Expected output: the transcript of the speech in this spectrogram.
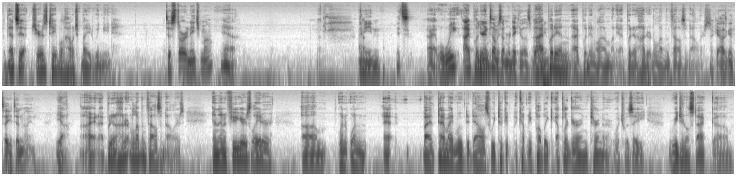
but that's it. Chairs, table. How much money do we need? To start an HMO, Yeah, I mean, it's All right. Well, we I put You're in. gonna tell me something ridiculous, but I, I, mean, put in. I put in a lot of money. I put in one hundred eleven thousand dollars. Okay, I was gonna tell you ten million. Yeah. All right. I put in one hundred eleven thousand dollars, and then a few years later, um, when when uh, by the time I had moved to Dallas, we took it, the company public, Eppler and Turner, which was a regional stock um,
